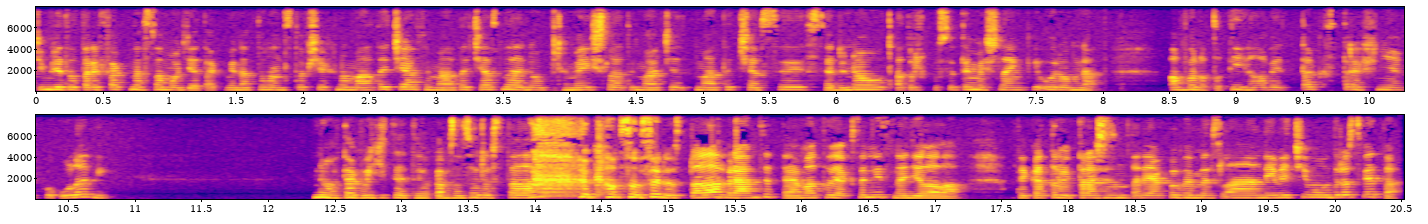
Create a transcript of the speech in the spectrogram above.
tím, že to tady fakt na samotě, tak vy na tohle to všechno máte čas, vy máte čas najednou přemýšlet, vy máte, máte časy sednout a trošku si ty myšlenky urovnat. A ono to té hlavě tak strašně jako uleví. No, tak vidíte, tyjo, kam jsem se dostala, kam jsem se dostala v rámci tématu, jak jsem nic nedělala. A teďka to vypadá, že jsem tady jako vymyslela největší moudro světa.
